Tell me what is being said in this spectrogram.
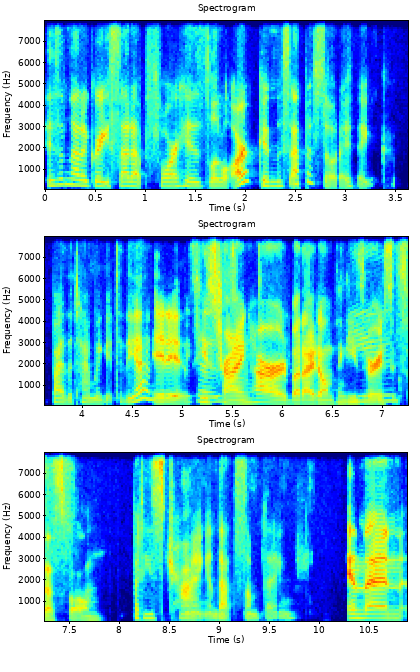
isn't that a great setup for his little arc in this episode? I think by the time we get to the end. It is. He's trying hard, but I don't think he's very successful. but he's trying, and that's something. And then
